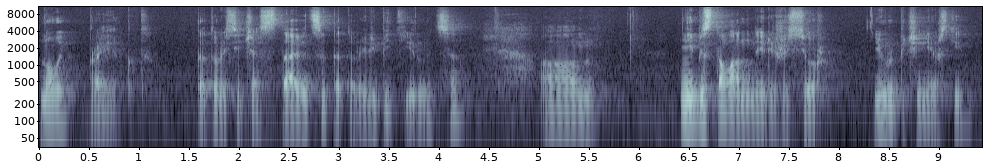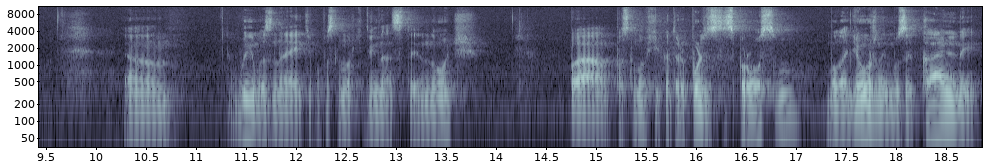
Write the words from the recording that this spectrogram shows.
новый проект, который сейчас ставится, который репетируется. А, Не бесталанный режиссер Юра Печенежский. А, Вы его знаете по постановке «Двенадцатая ночь», по постановке, которая пользуется спросом, молодежный, музыкальный.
